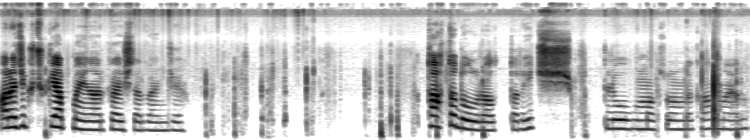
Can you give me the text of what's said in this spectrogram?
Aracı küçük yapmayın arkadaşlar bence. Tahta da olur altları. Hiç blue bulmak zorunda kalmayalım.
